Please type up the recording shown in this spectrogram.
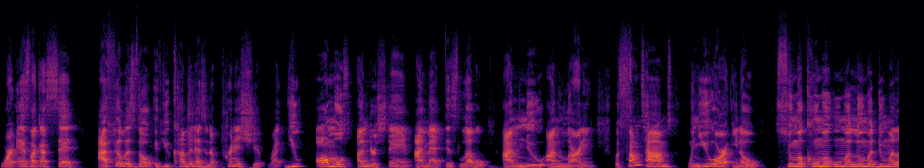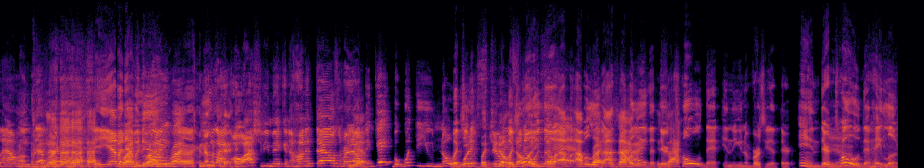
Whereas, like I said, I feel as though if you come in as an apprenticeship, right, you almost understand I'm at this level, I'm new, I'm learning. But sometimes when you are, you know, summa kuma uma luma duma laumi, whatever it is, yeah, but Right, that you right, like, right. you like, oh, I should be making a hundred thousand right out the gate. But what do you know? But you what know- but you don't But you know know, though, I, I believe Right, I, I believe that they're exactly. told that in the university that they're in. They're Yeah. told that, hey, look,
